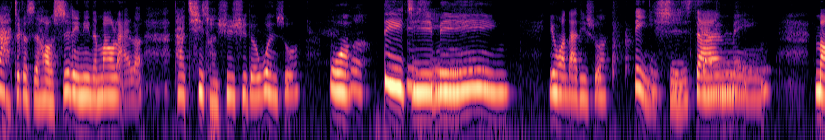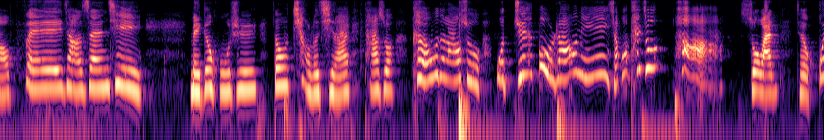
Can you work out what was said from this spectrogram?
啊，这个时候湿淋淋的猫来了，它气喘吁吁的问说：“我第几名？”玉皇大帝说：“第十三名。猫非常生气，每根胡须都翘了起来。他说：“可恶的老鼠，我绝不饶你！”小光拍桌，哈！说完就挥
